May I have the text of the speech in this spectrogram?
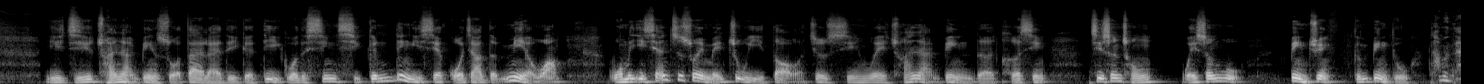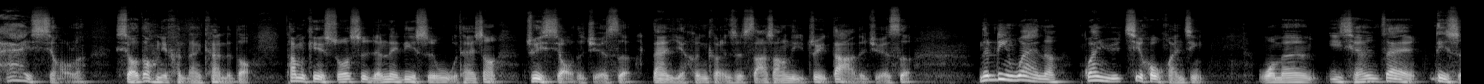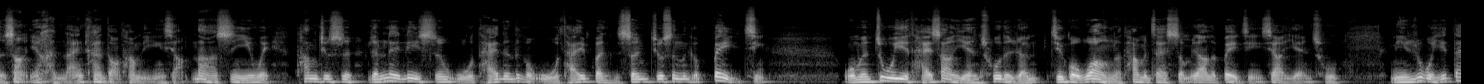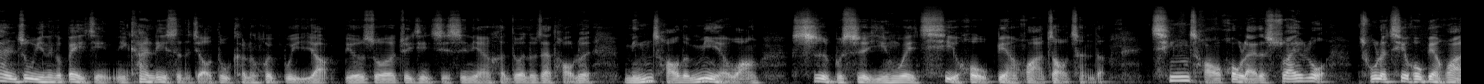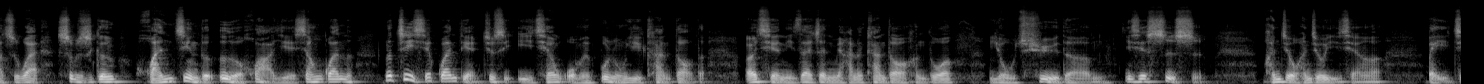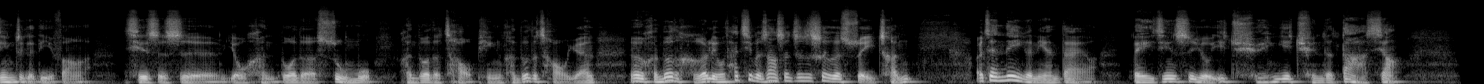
以及传染病所带来的一个帝国的兴起跟另一些国家的灭亡。我们以前之所以没注意到，就是因为传染病的核心寄生虫、微生物、病菌跟病毒，它们太小了。小到你很难看得到，他们可以说是人类历史舞台上最小的角色，但也很可能是杀伤力最大的角色。那另外呢，关于气候环境，我们以前在历史上也很难看到他们的影响，那是因为他们就是人类历史舞台的那个舞台本身就是那个背景。我们注意台上演出的人，结果忘了他们在什么样的背景下演出。你如果一旦注意那个背景，你看历史的角度可能会不一样。比如说，最近几十年，很多人都在讨论明朝的灭亡是不是因为气候变化造成的。清朝后来的衰落，除了气候变化之外，是不是跟环境的恶化也相关呢？那这些观点就是以前我们不容易看到的，而且你在这里面还能看到很多有趣的一些事实。很久很久以前啊，北京这个地方啊，其实是有很多的树木、很多的草坪、很多的草原，呃，很多的河流，它基本上甚至是个水城。而在那个年代啊。北京是有一群一群的大象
